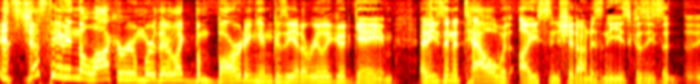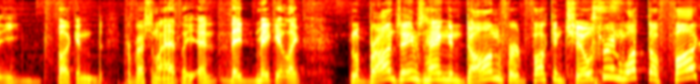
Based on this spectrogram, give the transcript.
it's just him in the locker room where they're like bombarding him because he had a really good game, and he's in a towel with ice and shit on his knees because he's a he fucking professional athlete, and they make it like LeBron James hanging dong for fucking children. What the fuck?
